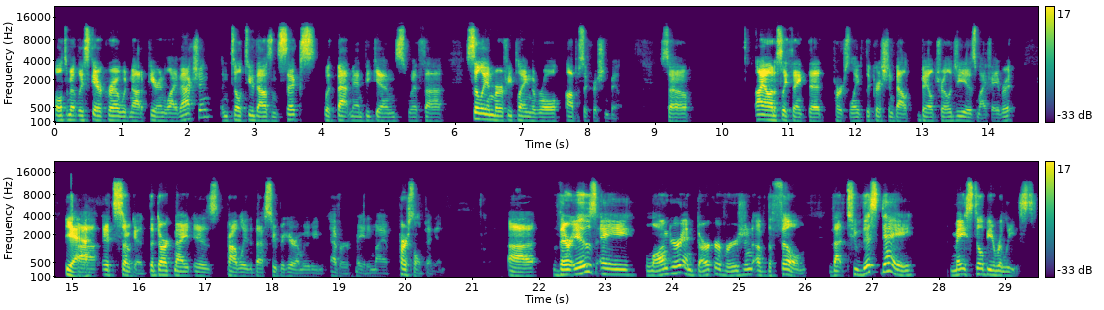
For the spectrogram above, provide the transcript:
Ultimately, Scarecrow would not appear in live action until 2006 with Batman Begins, with uh, Cillian Murphy playing the role opposite Christian Bale. So I honestly think that personally, the Christian Bale, Bale trilogy is my favorite. Yeah. Uh, it's so good. The Dark Knight is probably the best superhero movie ever made, in my personal opinion. Uh, there is a longer and darker version of the film that to this day may still be released.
